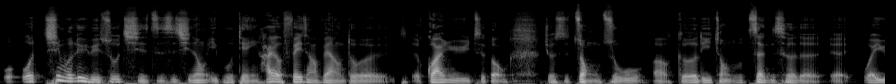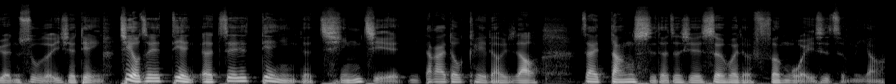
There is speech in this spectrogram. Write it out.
我我《幸福绿皮书》其实只是其中一部电影，还有非常非常多的关于这种就是种族呃隔离种族政策的呃为元素的一些电影。借由这些电呃这些电影的情节，你大概都可以了解到在当时的这些社会的氛围是怎么样。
